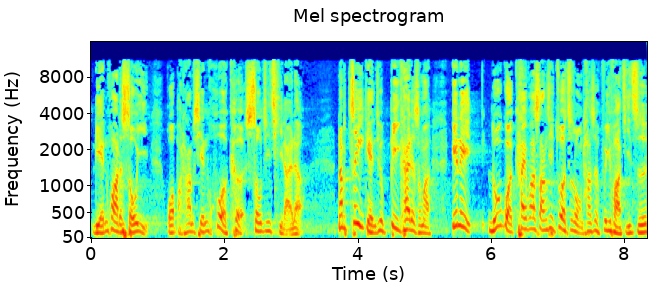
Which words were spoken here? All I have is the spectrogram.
年化的收益，我把他们先获客收集起来了。那么这一点就避开了什么？因为如果开发商去做这种，它是非法集资；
